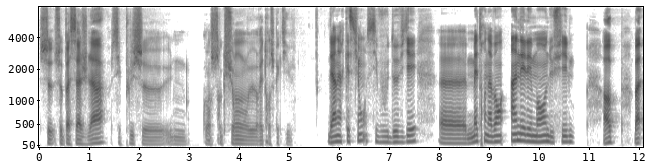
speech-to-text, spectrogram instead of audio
ce, passage-là, c'est plus euh, une construction euh, rétrospective. Dernière question, si vous deviez euh, mettre en avant un élément du film. Ah, bah,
